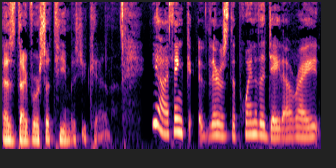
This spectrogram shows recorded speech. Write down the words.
as diverse a team as you can? Yeah, I think there's the point of the data, right?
